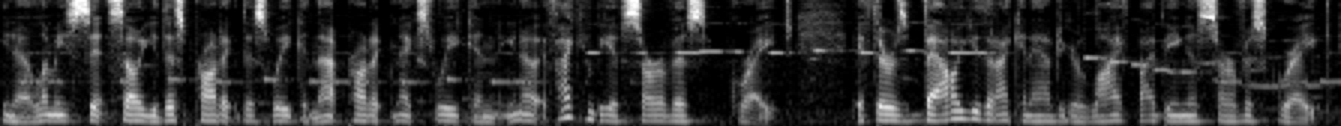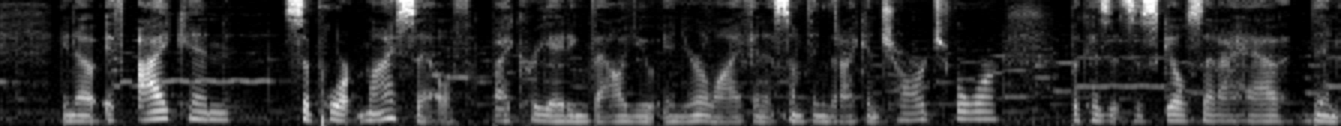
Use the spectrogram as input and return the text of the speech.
you know, let me sit, sell you this product this week and that product next week. And, you know, if I can be of service, great. If there's value that I can add to your life by being of service, great. You know, if I can support myself by creating value in your life and it's something that I can charge for because it's a skill set I have, then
